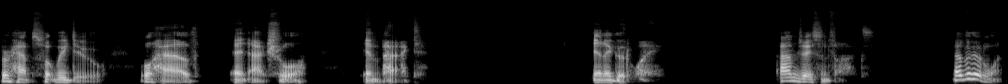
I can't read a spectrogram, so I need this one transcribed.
perhaps what we do will have an actual impact in a good way. I'm Jason Fox. Have a good one.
